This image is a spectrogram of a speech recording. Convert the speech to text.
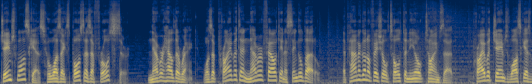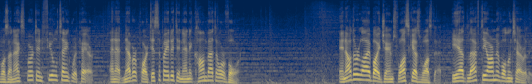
James Vasquez, who was exposed as a fraudster, never held a rank, was a private and never fought in a single battle. A Pentagon official told the New York Times that Private James Vasquez was an expert in fuel tank repair and had never participated in any combat or war. Another lie by James Vasquez was that he had left the army voluntarily.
